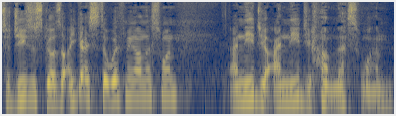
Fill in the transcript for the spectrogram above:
So Jesus goes, Are you guys still with me on this one? I need you. I need you on this one.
